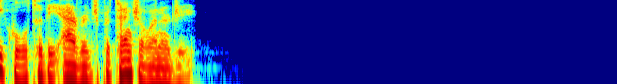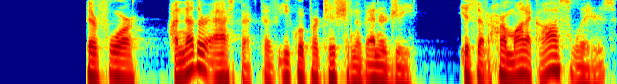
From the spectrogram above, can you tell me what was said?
equal to the average potential energy. Therefore, another aspect of equipartition of energy is that harmonic oscillators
